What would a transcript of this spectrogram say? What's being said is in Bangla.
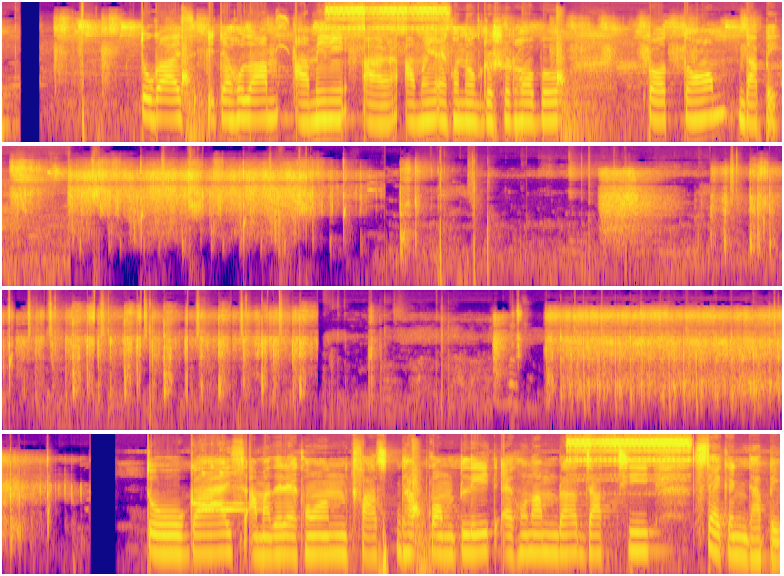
তো গাছ এটা হলাম আমি আর আমি এখন অগ্রসর হব প্রথম ধাপে। তো গাইস আমাদের এখন ফার্স্ট ধাপ কমপ্লিট এখন আমরা যাচ্ছি সেকেন্ড ধাপে।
